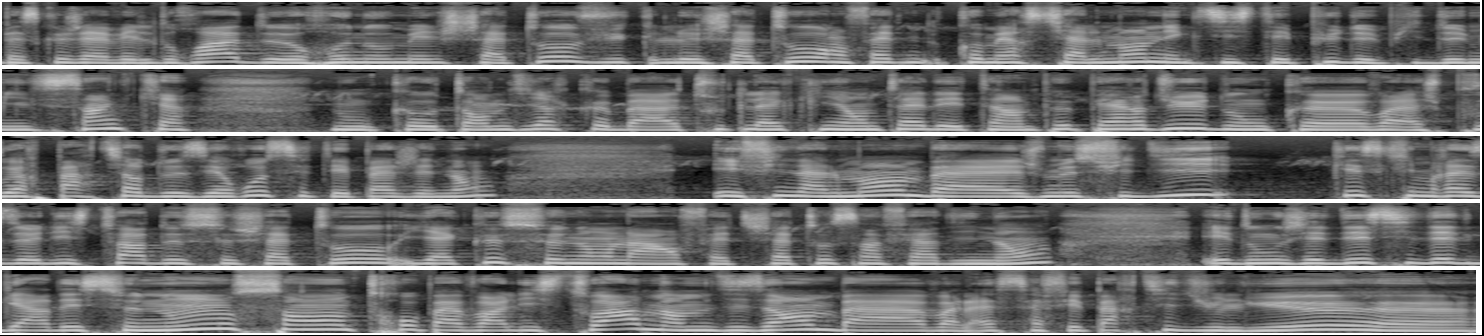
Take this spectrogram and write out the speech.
parce que j'avais le droit de renommer le château, vu que le château, en fait, commercialement, n'existait plus depuis 2005. Donc, autant dire que bah, toute la clientèle était un peu perdue. Donc, voilà, je pouvais repartir de zéro, c'était pas gênant. Et finalement, bah, je me suis dit, qu'est-ce qui me reste de l'histoire de ce château? Il n'y a que ce nom-là, en fait, Château Saint-Ferdinand. Et donc, j'ai décidé de garder ce nom sans trop avoir l'histoire, mais en me disant, bah voilà, ça fait partie du lieu. Euh,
